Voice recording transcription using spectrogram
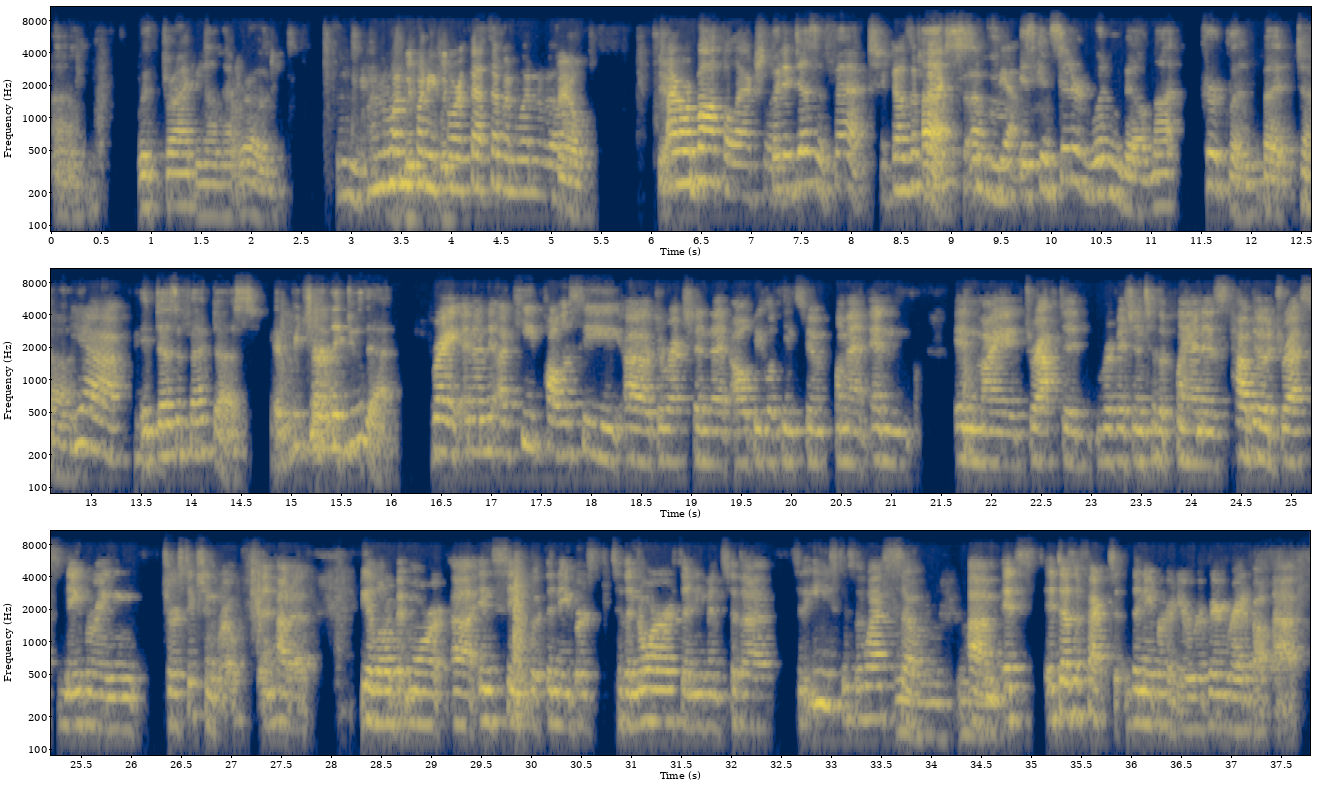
um, with driving on that road. On one twenty fourth, that's up in Woodinville. Yeah. Or Bothell, actually. But it does affect. It does affect us. us yeah. It's considered Woodinville, not Kirkland, but uh, yeah, it does affect us every time sure. they do that. Right, and a, a key policy uh, direction that I'll be looking to implement, and in my drafted revision to the plan is how to address neighboring jurisdiction growth and how to be a little bit more uh, in sync with the neighbors to the north and even to the to the east and to the west. So mm-hmm, mm-hmm. Um, it's it does affect the neighborhood. You're very right about that.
